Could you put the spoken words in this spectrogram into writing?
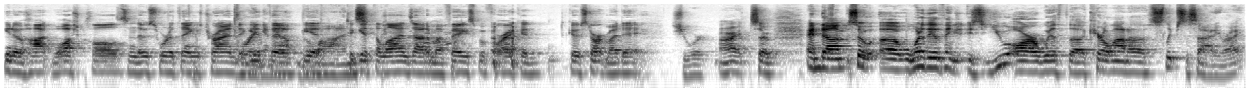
you know hot washcloths and those sort of things, trying to Bringing get the, the yeah, lines. to get the lines out of my face before I could go start my day. Sure. All right. So, and um, so uh, one of the other things is you are with uh, Carolina Sleep Society, right?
